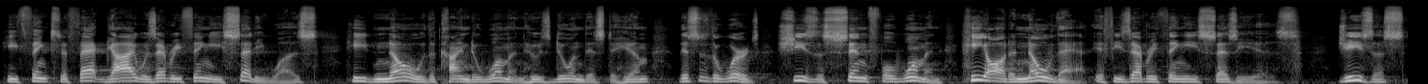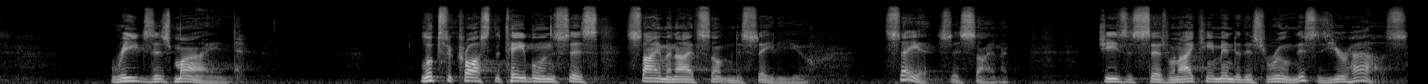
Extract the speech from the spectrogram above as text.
he thinks if that guy was everything he said he was, he'd know the kind of woman who's doing this to him. This is the words she's a sinful woman. He ought to know that if he's everything he says he is. Jesus reads his mind looks across the table and says, Simon, I have something to say to you. Say it, says Simon. Jesus says, When I came into this room, this is your house.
